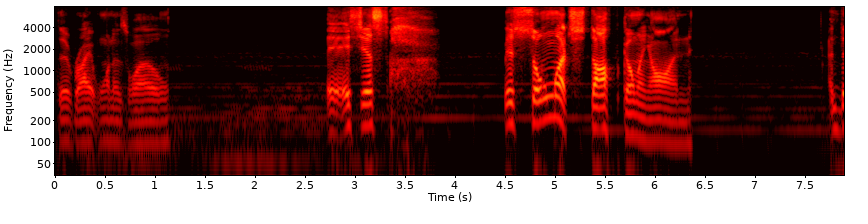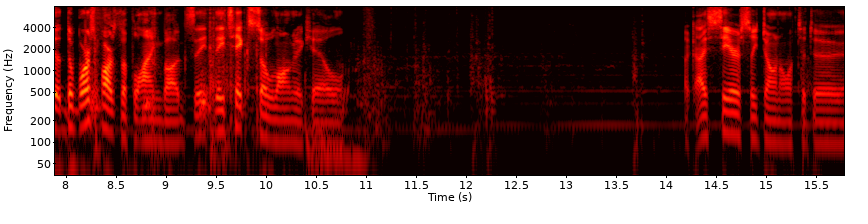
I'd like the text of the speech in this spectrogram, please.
the right one as well. It's just there's so much stuff going on. And the the worst part's the flying bugs. They they take so long to kill. Like I seriously don't know what to do.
